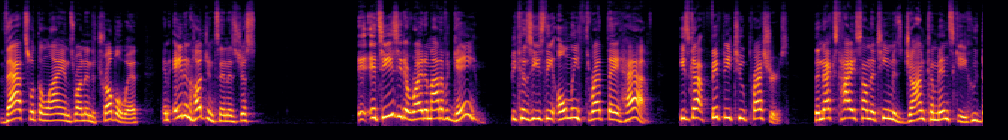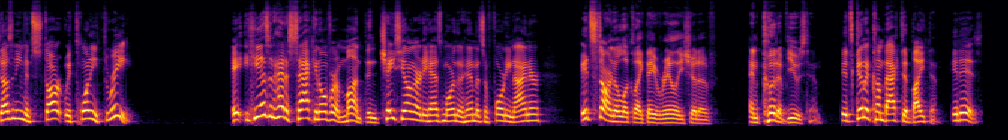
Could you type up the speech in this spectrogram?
That's what the Lions run into trouble with. And Aiden Hutchinson is just, it's easy to write him out of a game because he's the only threat they have. He's got 52 pressures. The next highest on the team is John Cominsky, who doesn't even start with 23. It, he hasn't had a sack in over a month, and Chase Young already has more than him as a 49er. It's starting to look like they really should have and could have used him. It's going to come back to bite them. It is.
